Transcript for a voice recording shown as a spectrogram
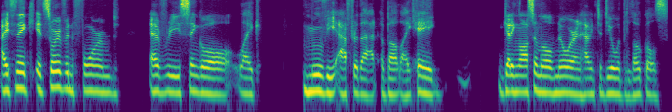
i think it sort of informed every single like movie after that about like hey getting lost in the middle of nowhere and having to deal with the locals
